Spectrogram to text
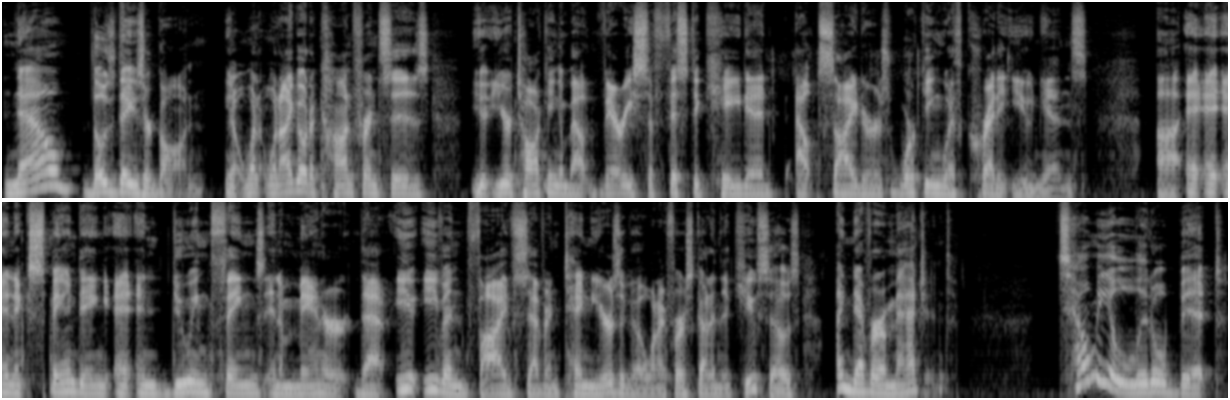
Now those days are gone. You know, when when I go to conferences, you're talking about very sophisticated outsiders working with credit unions. Uh, and, and, expanding and, and, doing things in a manner that e- even five, seven, ten years ago, when I first got into CUSOs, I never imagined. Tell me a little bit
